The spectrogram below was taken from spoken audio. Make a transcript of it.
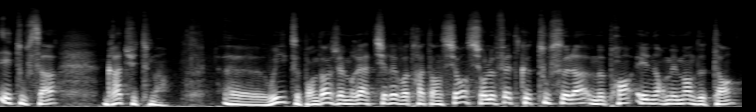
et tout ça gratuitement. Euh, oui, cependant, j'aimerais attirer votre attention sur le fait que tout cela me prend énormément de temps.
